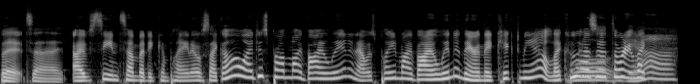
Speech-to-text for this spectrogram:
But uh, I've seen somebody complain. I was like, "Oh, I just brought my violin and I was playing my violin in there, and they kicked me out. Like, who has the authority? yeah. Like,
